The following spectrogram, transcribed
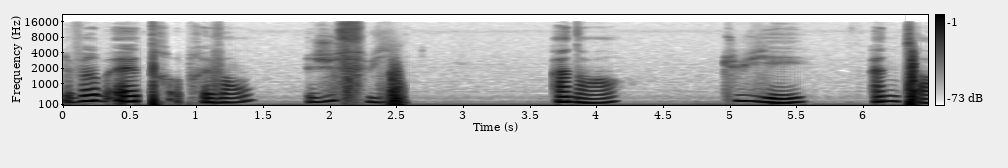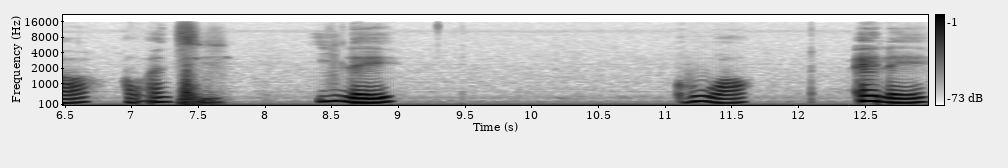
Le verbe être au présent, je suis, Anna, tu es, anta ou anti, il est, huwa, elle est,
